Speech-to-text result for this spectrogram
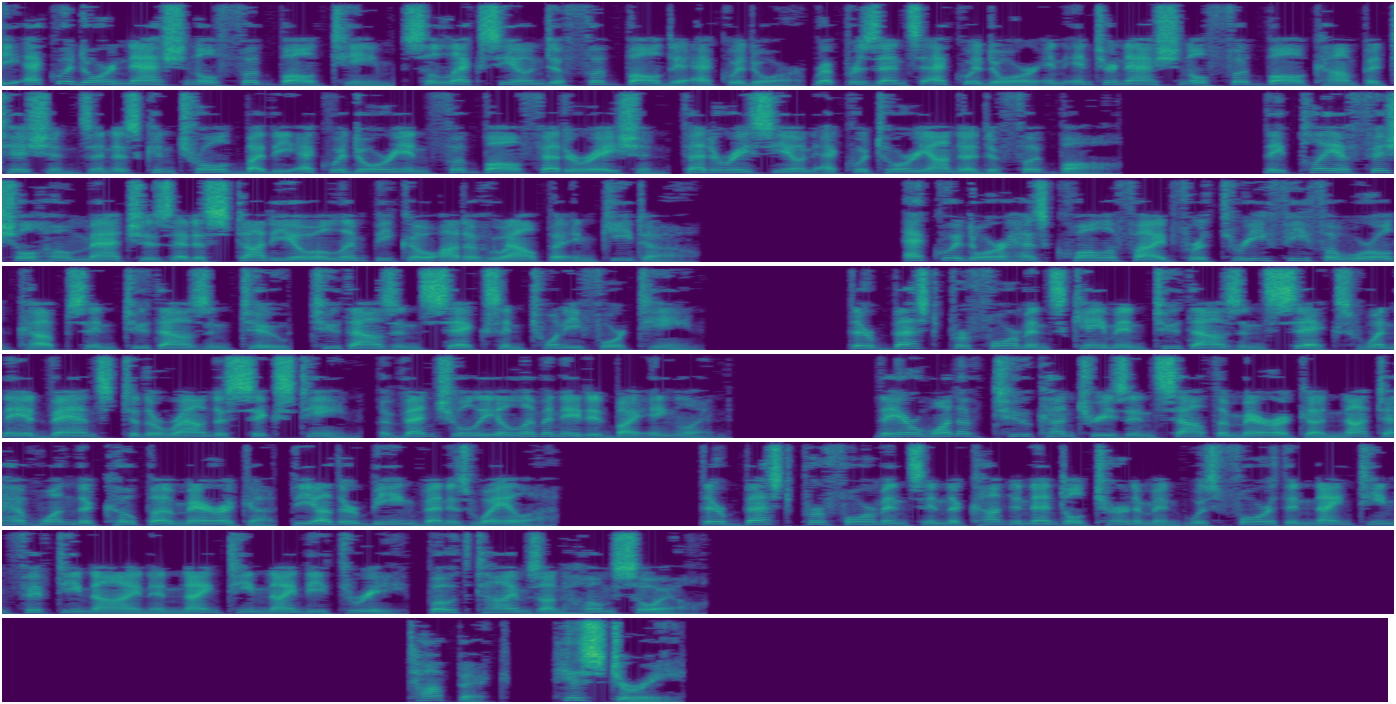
The Ecuador national football team Selección de Fútbol de Ecuador represents Ecuador in international football competitions and is controlled by the Ecuadorian Football Federation Federación Ecuatoriana de Fútbol. They play official home matches at Estadio Olímpico Atahualpa in Quito. Ecuador has qualified for three FIFA World Cups in 2002, 2006 and 2014. Their best performance came in 2006 when they advanced to the round of 16, eventually eliminated by England. They are one of two countries in South America not to have won the Copa America, the other being Venezuela. Their best performance in the continental tournament was fourth in 1959 and 1993, both times on home soil. History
